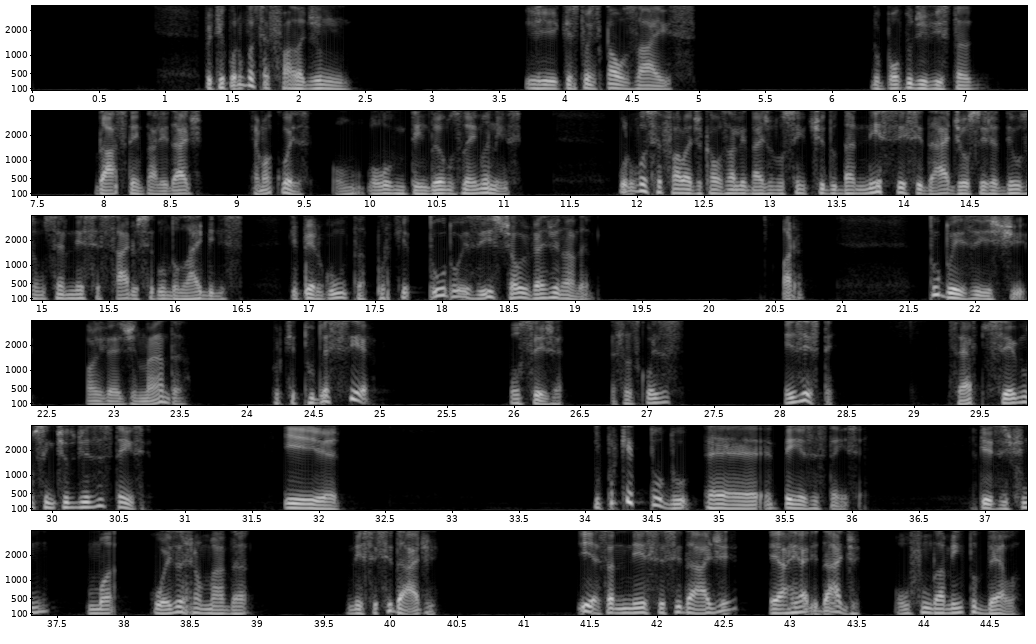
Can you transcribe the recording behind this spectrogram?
Porque quando você fala de um de questões causais do ponto de vista da acidentalidade, é uma coisa, ou, ou entendamos na imanência. Quando você fala de causalidade no sentido da necessidade, ou seja, Deus é um ser necessário, segundo Leibniz, que pergunta por que tudo existe ao invés de nada. Ora, tudo existe ao invés de nada porque tudo é ser. Ou seja, essas coisas existem, certo? Ser no sentido de existência. E e por que tudo é, tem existência? Porque existe um, uma coisa chamada necessidade. E essa necessidade é a realidade, ou o fundamento dela.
